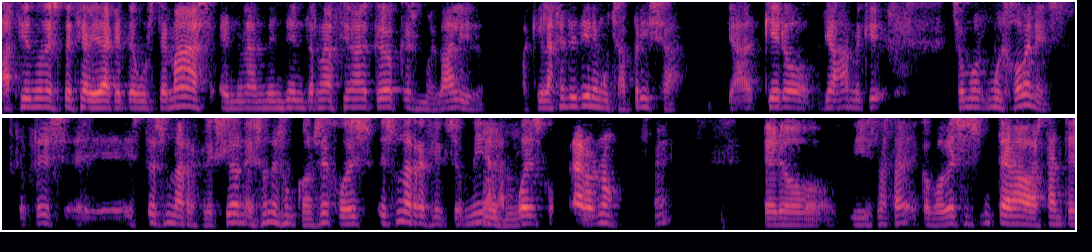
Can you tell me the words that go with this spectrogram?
haciendo una especialidad que te guste más en un ambiente internacional, creo que es muy válido. Aquí la gente tiene mucha prisa. Ya quiero, ya me quiero somos muy jóvenes. Entonces, eh, esto es una reflexión, eso no es un consejo, es, una reflexión mía, la puedes comprar o no. ¿eh? Pero, y es bastante, como ves, es un tema bastante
